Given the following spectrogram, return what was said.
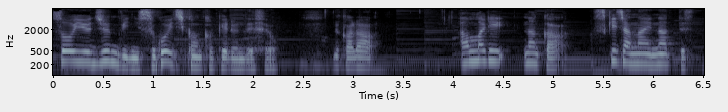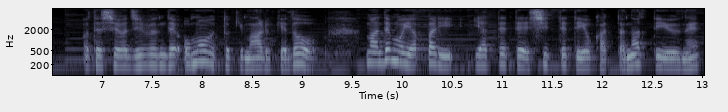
そういう準備にすごい時間かけるんですよだからあんまりなんか好きじゃないなって私は自分で思う時もあるけどまあでもやっぱりやってて知っててよかったなっていうね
